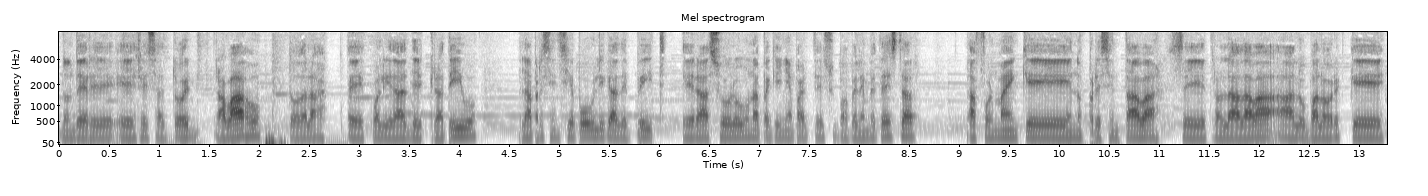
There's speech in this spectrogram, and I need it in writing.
donde eh, resaltó el trabajo, todas las cualidades del creativo. La presencia pública de Pete era solo una pequeña parte de su papel en Bethesda. La forma en que nos presentaba se trasladaba a los valores que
